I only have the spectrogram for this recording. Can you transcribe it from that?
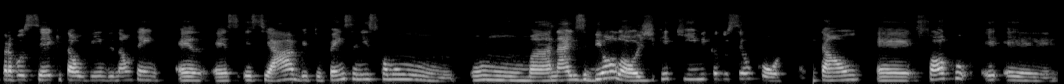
para você que está ouvindo e não tem é, é, esse hábito, pensa nisso como um, uma análise biológica e química do seu corpo. Então, é, foco é,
